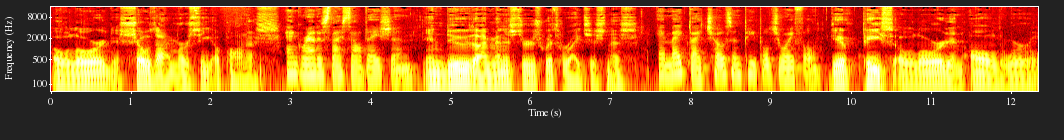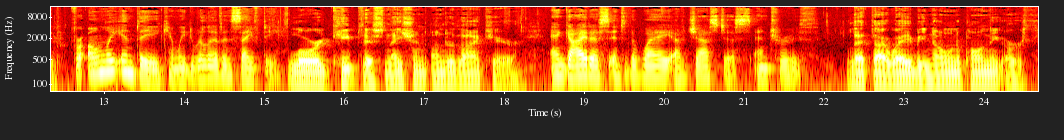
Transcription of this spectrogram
O Lord, show thy mercy upon us. And grant us thy salvation. Endue thy ministers with righteousness. And make thy chosen people joyful. Give peace, O Lord, in all the world. For only in thee can we live in safety. Lord, keep this nation under thy care. And guide us into the way of justice and truth. Let thy way be known upon the earth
